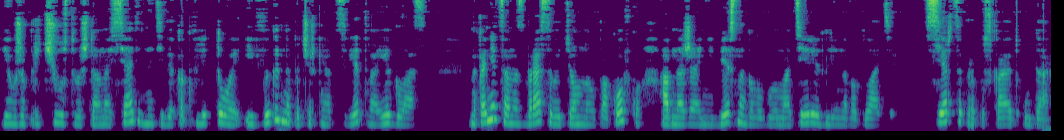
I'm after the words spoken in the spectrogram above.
Я уже предчувствую, что она сядет на тебе, как влитое, и выгодно подчеркнет цвет твоих глаз. Наконец она сбрасывает темную упаковку, обнажая небесно-голубую материю длинного платья. Сердце пропускает удар,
